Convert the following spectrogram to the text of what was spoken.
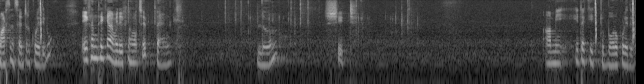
মার্চেন্ট সেন্টার করে দিব। এখান থেকে আমি লিখলাম হচ্ছে ব্যাংক লোন শিট আমি এটাকে একটু বড় করে দেব।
